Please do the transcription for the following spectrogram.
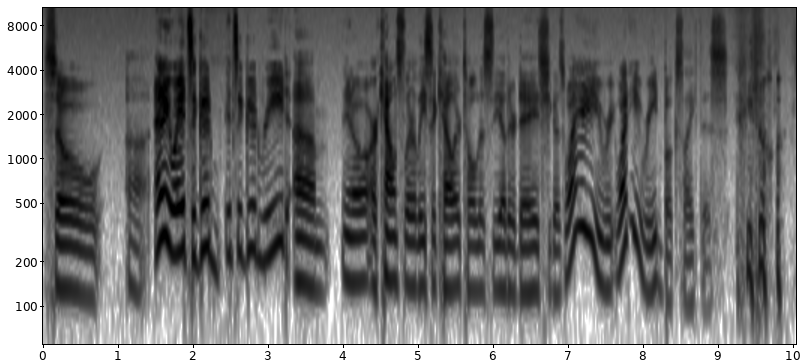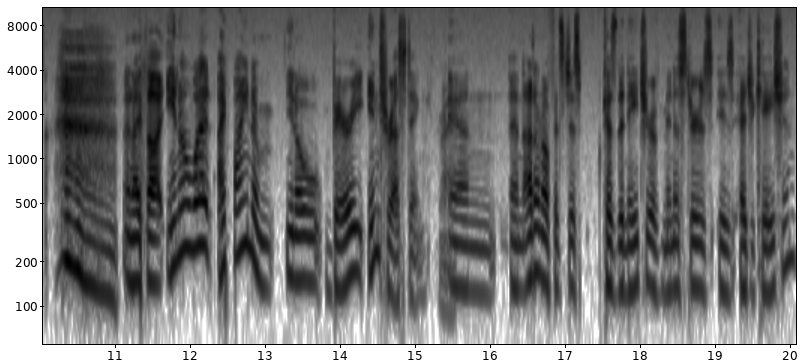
so uh, anyway, it's a good it's a good read. Um, you know, our counselor Lisa Keller told us the other day. She goes, "Why do you re- why do you read books like this?" you know, and I thought, you know what? I find them, you know, very interesting. Right. And and I don't know if it's just because the nature of ministers is education,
